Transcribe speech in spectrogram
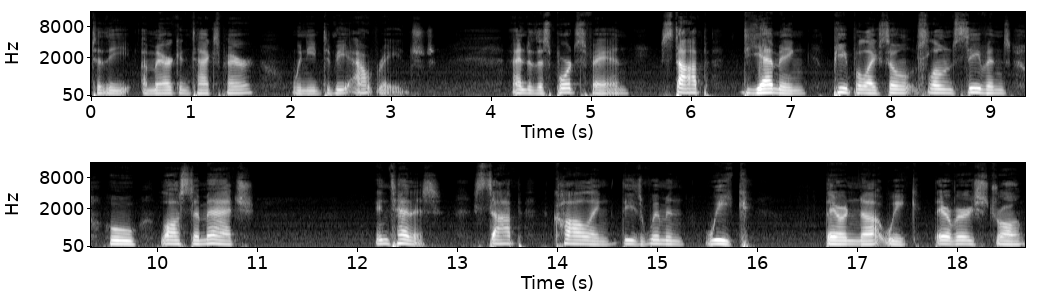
To the American taxpayer, we need to be outraged. And to the sports fan, stop DMing people like Sloane Stephens who lost a match in tennis. Stop calling these women weak. They are not weak. They are very strong,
